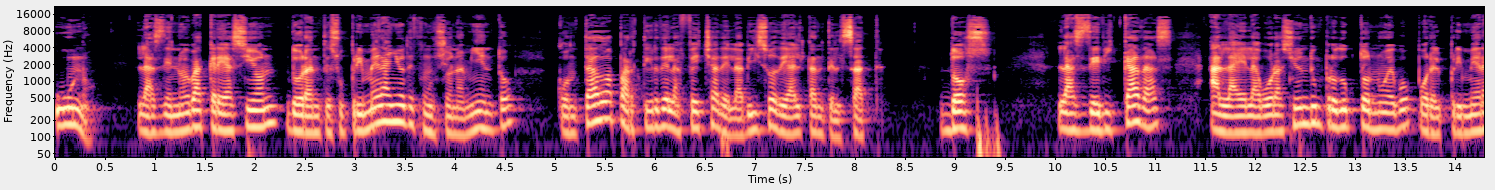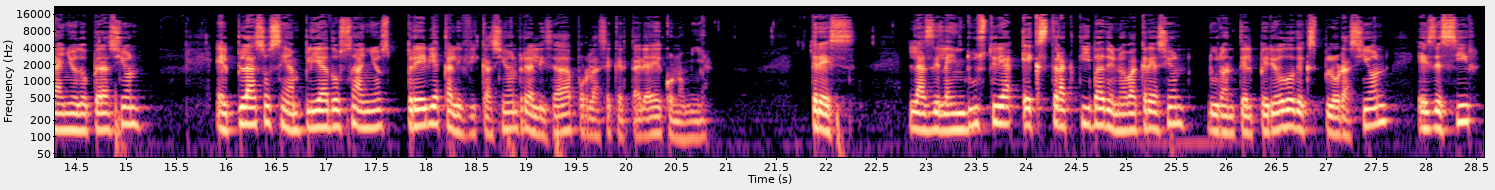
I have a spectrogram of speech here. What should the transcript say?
1. Las de nueva creación durante su primer año de funcionamiento, contado a partir de la fecha del aviso de alta ante el SAT. 2. Las dedicadas a la elaboración de un producto nuevo por el primer año de operación. El plazo se amplía a dos años previa calificación realizada por la Secretaría de Economía. 3. Las de la industria extractiva de nueva creación durante el periodo de exploración, es decir,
